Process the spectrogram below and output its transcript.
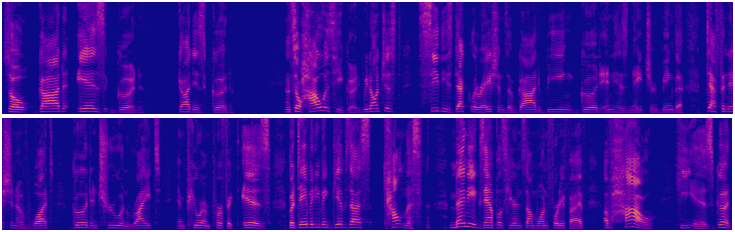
So God is good. God is good. And so, how is he good? We don't just see these declarations of God being good in his nature, being the definition of what good and true and right and pure and perfect is. But David even gives us countless, many examples here in Psalm 145 of how he is good.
